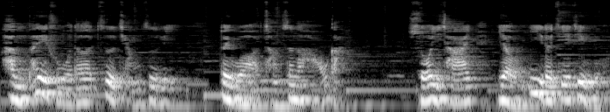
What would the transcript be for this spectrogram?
很佩服我的自强自立，对我产生了好感，所以才有意的接近我。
